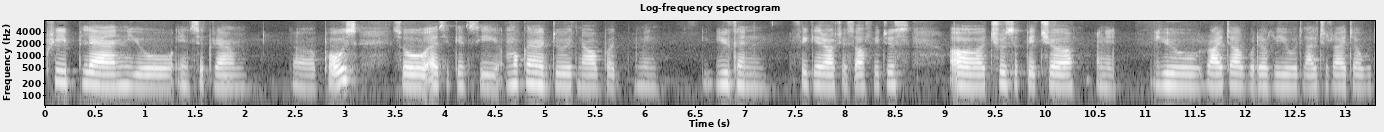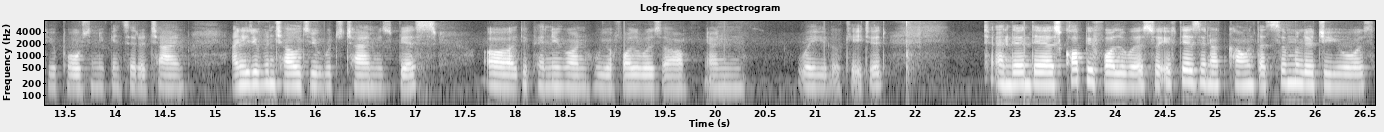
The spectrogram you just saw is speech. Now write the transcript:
pre-plan your Instagram uh, post. So as you can see, I'm not gonna do it now, but I mean, you can figure it out yourself. You just uh, choose a picture and it you write out whatever you would like to write out with your post and you can set a time. And it even tells you which time is best uh, depending on who your followers are and where you're located. And then there's copy followers. So if there's an account that's similar to yours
